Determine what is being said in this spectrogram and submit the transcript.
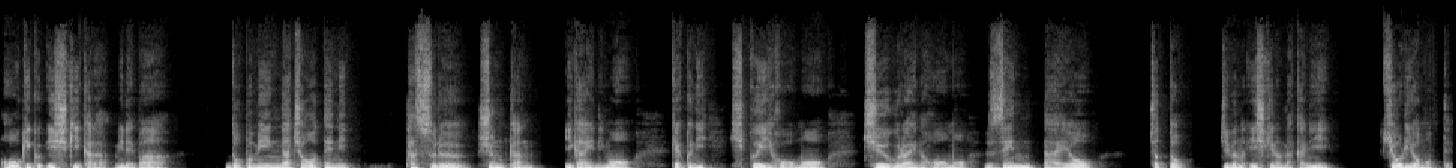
大きく意識から見れば、ドーパミンが頂点に達する瞬間以外にも、逆に低い方も中ぐらいの方も全体をちょっと自分の意識の中に距離を持って、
